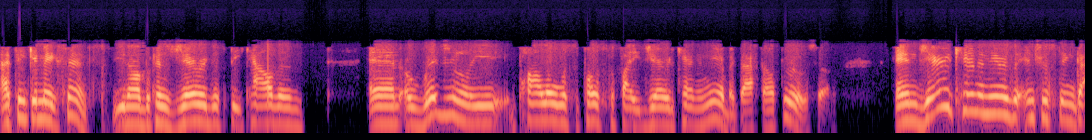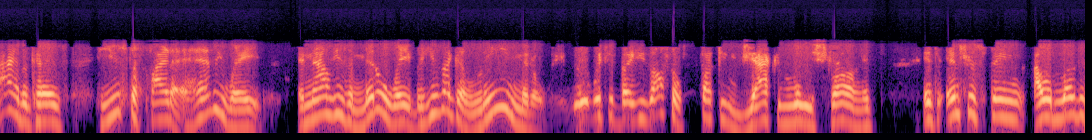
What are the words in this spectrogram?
I think it makes sense, you know, because Jared just beat Kelvin and originally, Paulo was supposed to fight Jared Cannonier, but that fell through. So, and Jared Cannonier is an interesting guy because he used to fight at heavyweight, and now he's a middleweight, but he's like a lean middleweight, which but he's also fucking jacked and really strong. It's it's interesting. I would love to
